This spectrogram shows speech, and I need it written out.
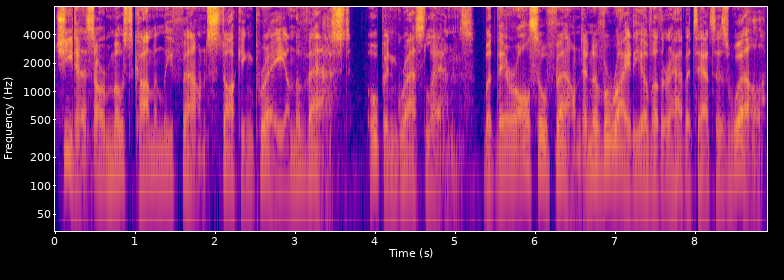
Cheetahs are most commonly found stalking prey on the vast, open grasslands, but they are also found in a variety of other habitats as well,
